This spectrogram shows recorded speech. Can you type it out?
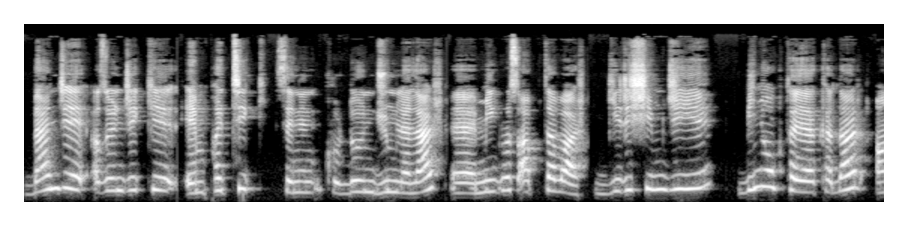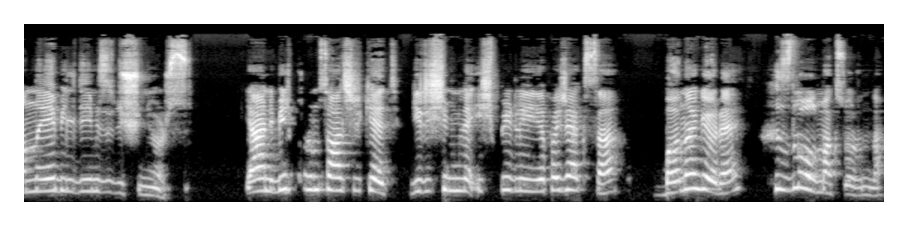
Bence az önceki empatik senin kurduğun cümleler e, Migros App'ta var. Girişimciyi bir noktaya kadar anlayabildiğimizi düşünüyoruz. Yani bir kurumsal şirket girişimle işbirliği yapacaksa bana göre hızlı olmak zorunda.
